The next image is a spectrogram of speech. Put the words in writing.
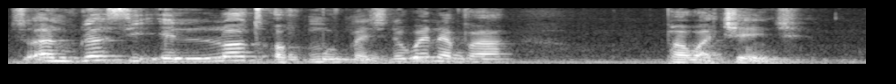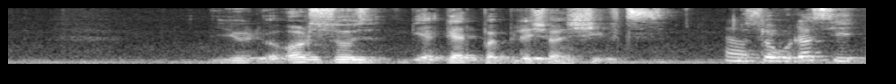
So and we just see a lot of movements. You know, whenever power change, you also get, get population shifts. So Okay. we just see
